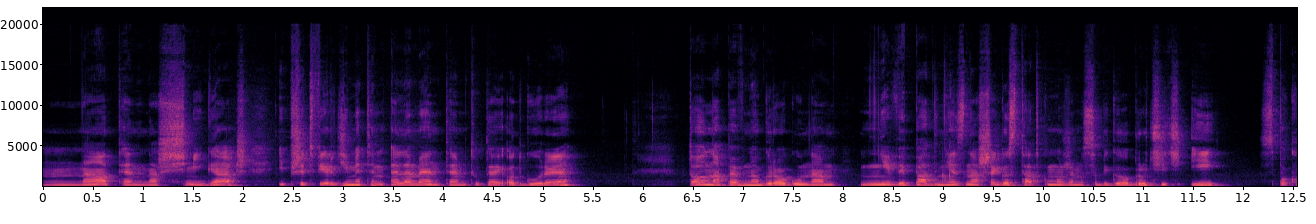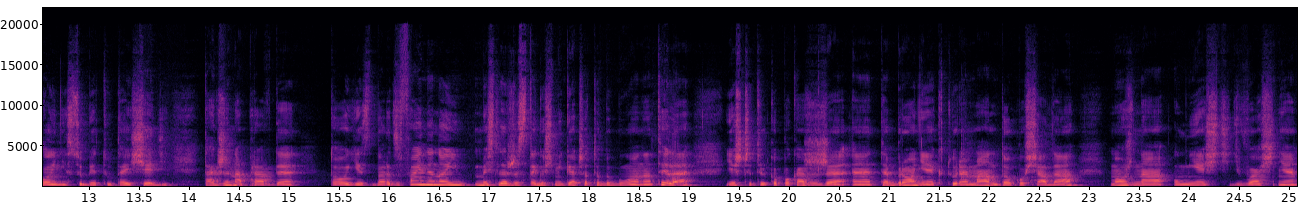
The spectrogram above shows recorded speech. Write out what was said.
mm, na ten nasz śmigacz i przytwierdzimy tym elementem tutaj od góry, to na pewno grogu nam nie wypadnie z naszego statku. Możemy sobie go obrócić i spokojnie sobie tutaj siedzi. Także naprawdę to jest bardzo fajne. No i myślę, że z tego śmigacza to by było na tyle. Jeszcze tylko pokażę, że e, te bronie, które Mando posiada, można umieścić właśnie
